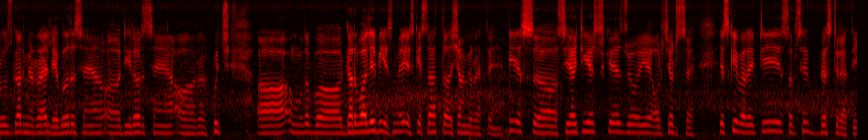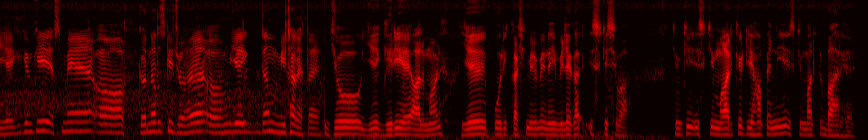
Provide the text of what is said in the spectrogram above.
रोज़गार मिल रहा है लेबर्स हैं डीलर्स हैं और कुछ मतलब घर वाले भी इसमें, इसके साथ शामिल रहते हैं। इस सी आई टी एस के जो ये ऑर्चर्ड्स है, इसकी वैरायटी सबसे बेस्ट रहती है क्योंकि इसमें कर्नल्स की जो है ये एकदम मीठा रहता है। जो ये गिरी है आलमंड, ये पूरी कश्मीर में नहीं मिलेगा इसके सिवा, क्योंकि इसकी मार्केट यहाँ पे नहीं है, इसकी मार्केट बाहर है।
